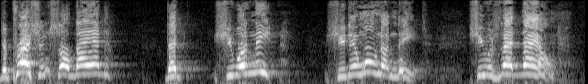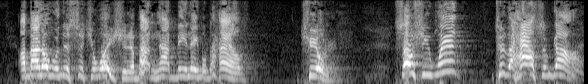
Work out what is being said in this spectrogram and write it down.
Depression so bad that she wouldn't eat. She didn't want nothing to eat. She was that down about over this situation, about not being able to have children. So she went to the house of God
